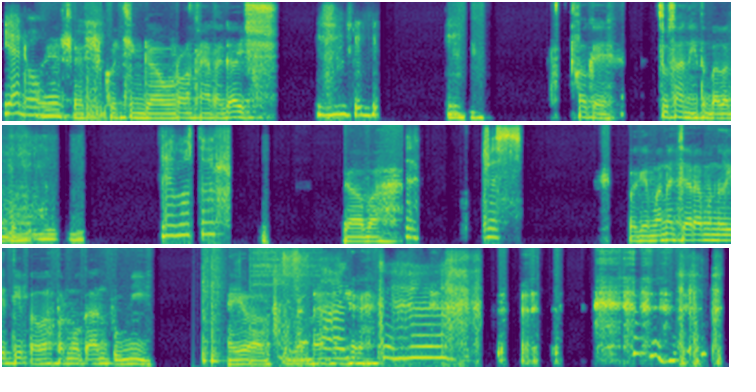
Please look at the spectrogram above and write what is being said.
Ya dong. Yes, yes. Kucing gaurong ternyata guys. Oke, susah nih tebakanku. Ada motor. Gak apa. Terus Bagaimana cara meneliti bawah permukaan bumi? Ayo, gimana?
